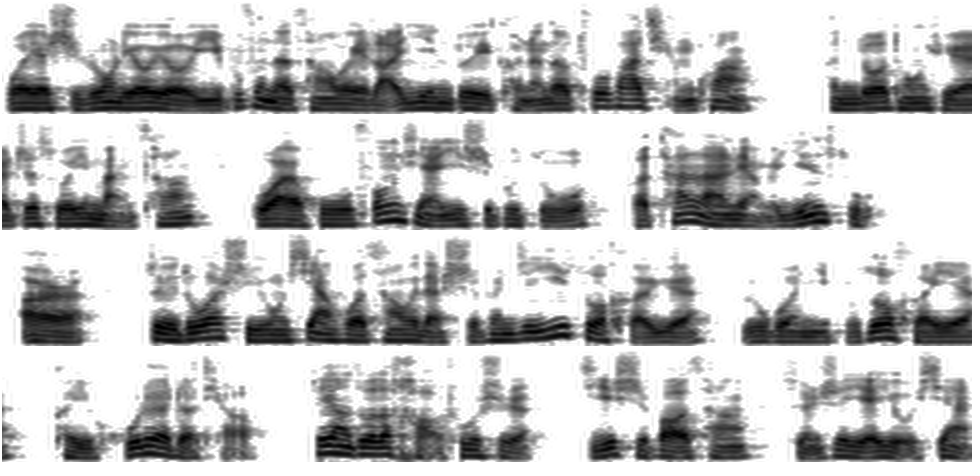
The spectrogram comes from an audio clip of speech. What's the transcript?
我也始终留有一部分的仓位来应对可能的突发情况。很多同学之所以满仓，不外乎风险意识不足和贪婪两个因素。二，最多使用现货仓位的十分之一做合约。如果你不做合约，可以忽略这条。这样做的好处是，即使爆仓，损失也有限；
